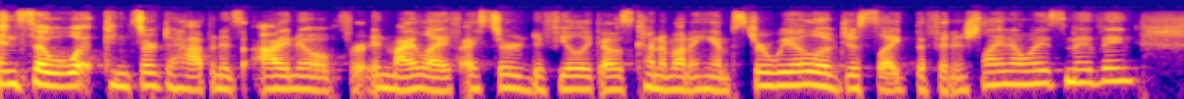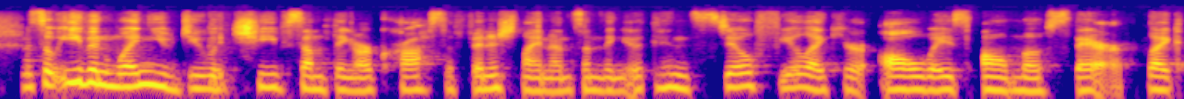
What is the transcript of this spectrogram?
And so, what can start to happen is I know for in my life, I started to feel like I was kind of on a hamster wheel of just like the finish line always moving. So, even when you do achieve something or cross the finish line on something, it can still feel like you're always almost there. Like,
